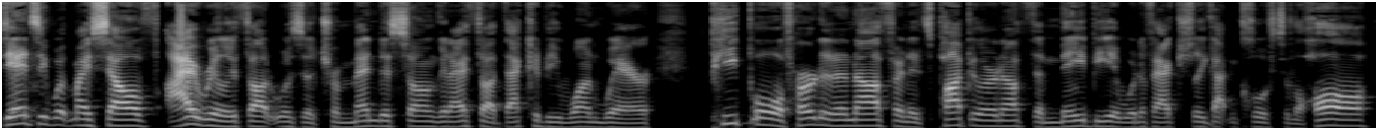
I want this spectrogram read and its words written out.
Dancing with Myself, I really thought was a tremendous song, and I thought that could be one where people have heard it enough and it's popular enough that maybe it would have actually gotten close to the hall.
